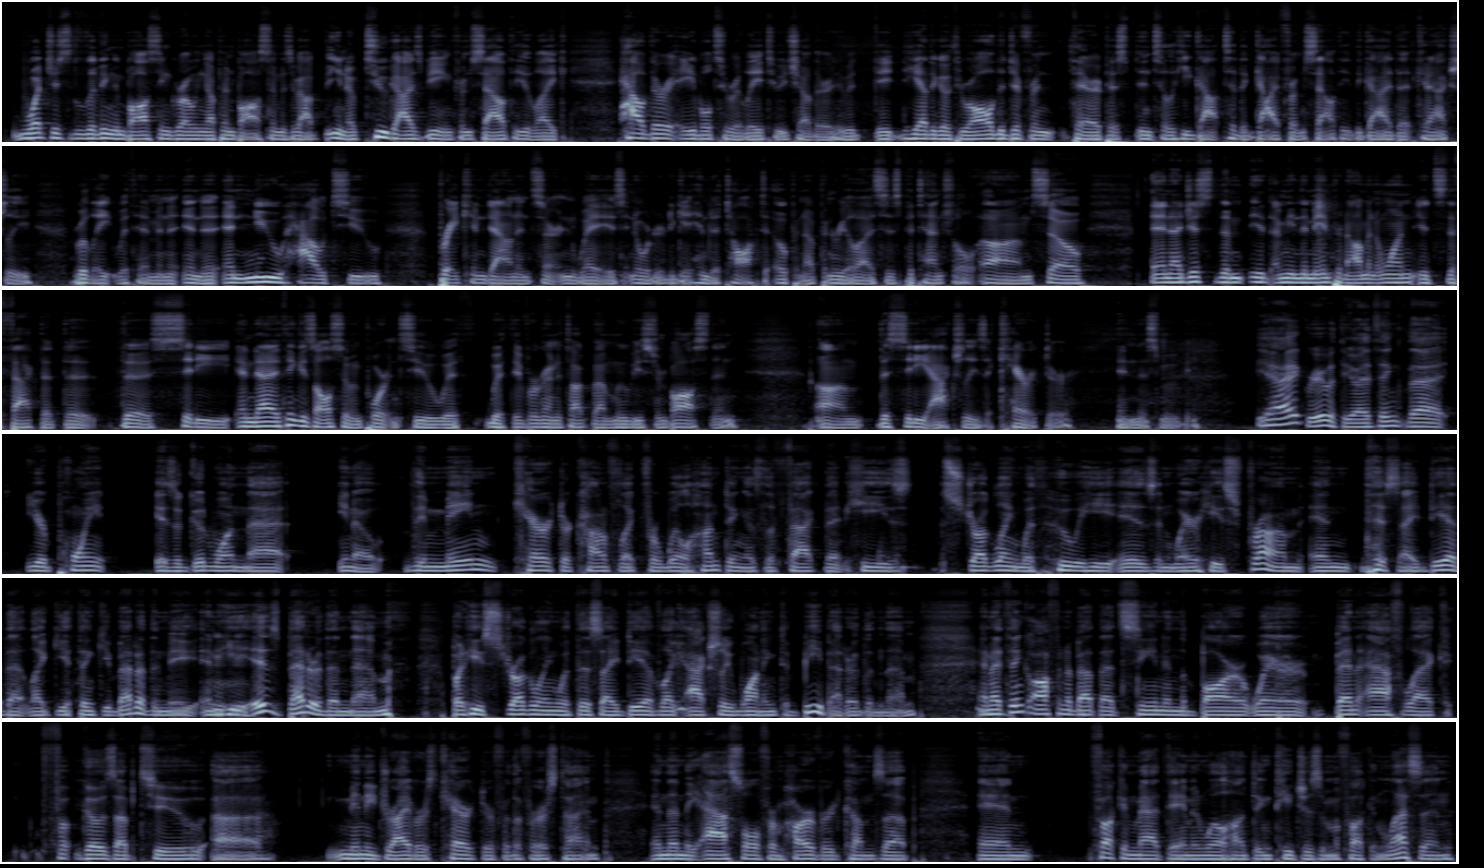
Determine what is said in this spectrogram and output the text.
what just living in Boston, growing up in Boston was about. You know, two guys being from Southie, like how they're able to relate to each other. It would, it, he had to go through all the different therapists until he got to the guy from Southie, the guy that could actually relate with him and, and, and knew how to break him down in certain ways in order to get him to talk, to open up and realize his potential. Um, so and I just the it, I mean the main predominant one it's the fact that the the city and I think is also important too with with if we're going to talk about movies from Boston, um, the city actually is a character in this movie. Yeah, I agree with you. I think that your point is a good one that, you know, the main character conflict for Will Hunting is the fact that he's struggling with who he is and where he's from and this idea that like you think you're better than me and he is better than them but he's struggling with this idea of like actually wanting to be better than them and i think often about that scene in the bar where ben affleck f- goes up to uh Minnie Driver's character for the first time, and then the asshole from Harvard comes up, and fucking Matt Damon, Will Hunting teaches him a fucking lesson,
